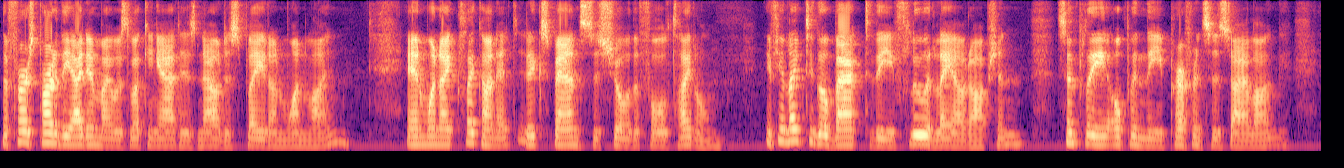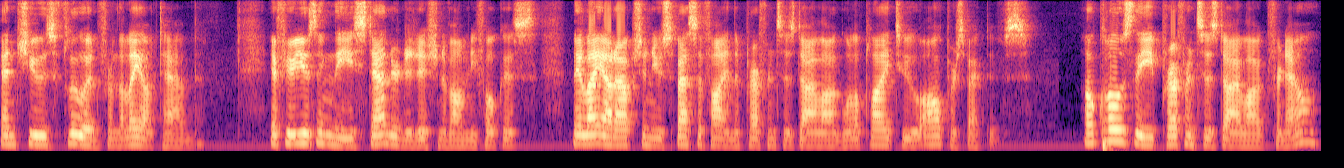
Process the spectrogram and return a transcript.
The first part of the item I was looking at is now displayed on one line, and when I click on it, it expands to show the full title. If you'd like to go back to the Fluid Layout option, simply open the Preferences dialog and choose Fluid from the Layout tab. If you're using the Standard edition of OmniFocus, the layout option you specify in the Preferences dialog will apply to all perspectives. I'll close the Preferences dialog for now,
